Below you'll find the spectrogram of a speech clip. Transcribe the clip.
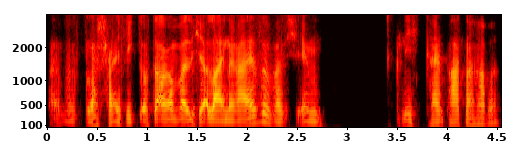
Aber wahrscheinlich liegt auch daran, weil ich alleine reise, weil ich eben nicht keinen Partner habe.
